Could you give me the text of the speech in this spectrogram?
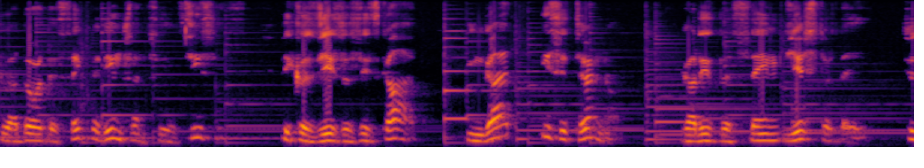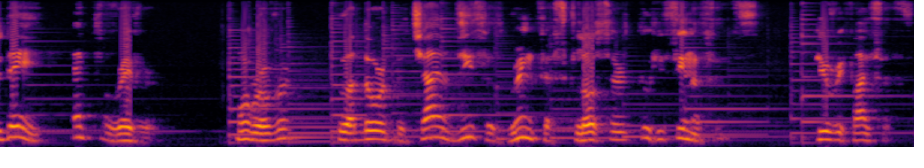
to adore the sacred infancy of Jesus, because Jesus is God, and God is eternal. God is the same yesterday, today, and forever. Moreover, to adore the child Jesus brings us closer to his innocence, purifies us,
